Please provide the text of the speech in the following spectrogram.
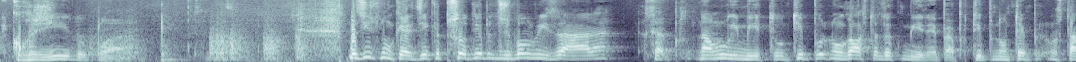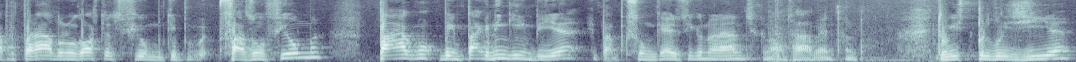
É corrigido pela... Mas isso não quer dizer que a pessoa deva desvalorizar Sabe, não, no limite, o tipo não gosta da comida, epá, porque tipo não, tem, não está preparado, não gosta de filme, tipo, faz um filme, pago, bem pago, ninguém via, epá, porque são gajos ignorantes que não sabem tanto. Então isto privilegia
